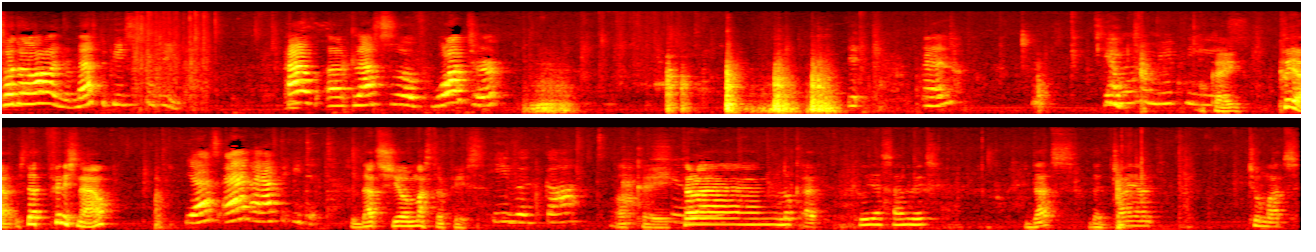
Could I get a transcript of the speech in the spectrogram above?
Ta-da! Your masterpiece is complete. Have a glass of water. It- and Yeah, for me, please. Okay. Kuya, is that finished now? yes, and I have to eat it. So that's your masterpiece. He forgot. Okay. Actually- Ta-da! Look at Kuya's sandwich. That's the giant, too much,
